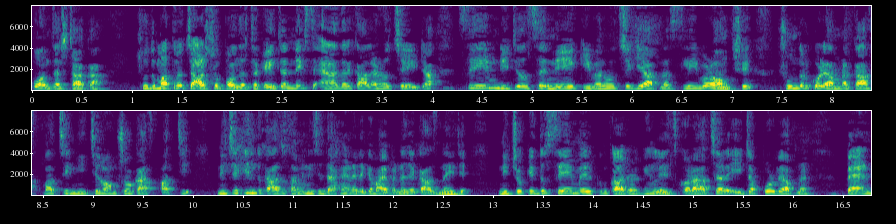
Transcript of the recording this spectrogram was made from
পঞ্চাশ টাকা। শুধুমাত্র চারশো পঞ্চাশ টাকা। এইটার নেক্সট অ্যানাদার কালার হচ্ছে এইটা। সেম ডিটেলস এ নেক ইভেন হচ্ছে কি আপনার স্লিভার অংশে। সুন্দর করে আমরা কাজ পাচ্ছি, নিচের অংশ কাজ পাচ্ছি। নিচে কিন্তু কাজ আমি নিচে দেখাই না, দেখে ভাইবেন না যে কাজ নেই যে। নিচেও কিন্তু সেম এরকম কাজ ওয়ার্কিং লেস করা আছে। আর এইটা পড়বে আপনার প্যান্ট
